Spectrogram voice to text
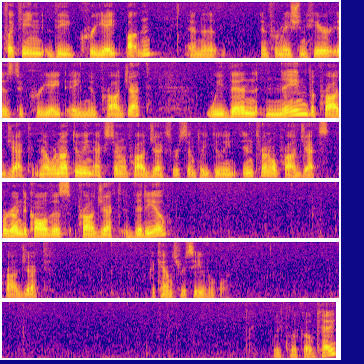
clicking the Create button, and the information here is to create a new project. We then name the project. Now we're not doing external projects, we're simply doing internal projects. We're going to call this project video. Project accounts receivable. We click OK.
